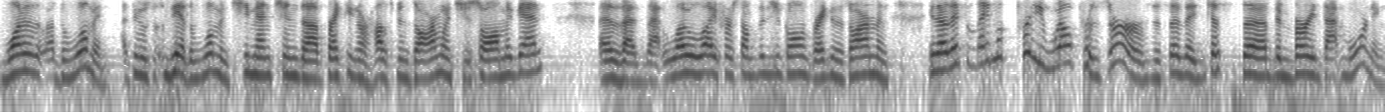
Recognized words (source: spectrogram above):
one of the, the woman, I think it was yeah, the woman. She mentioned uh breaking her husband's arm when she saw him again, as that that low life or something she's going breaking his arm, and you know they they look pretty well preserved, as though they'd just uh, been buried that morning.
